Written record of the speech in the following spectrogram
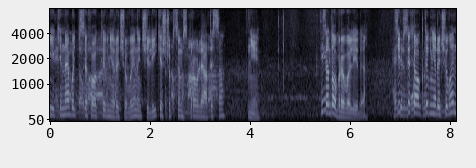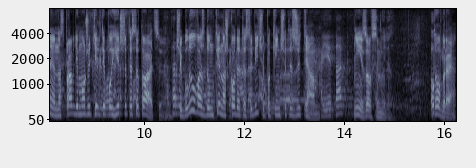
які-небудь психоактивні речовини чи ліки, щоб цим справлятися? Ні. Це добре, Валіде. Ці психоактивні речовини насправді можуть тільки погіршити ситуацію. Чи були у вас думки нашкодити собі чи покінчити з життям? Ні, зовсім ні. Добре.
